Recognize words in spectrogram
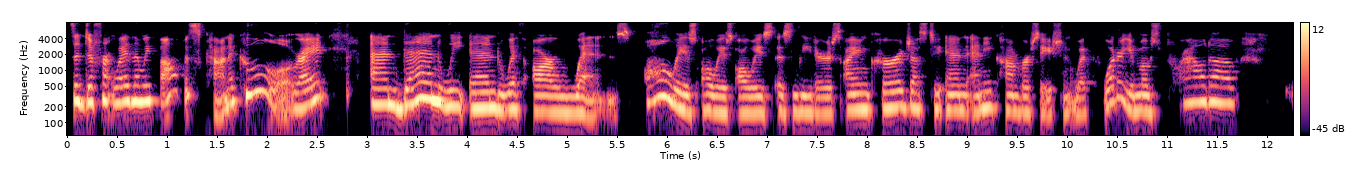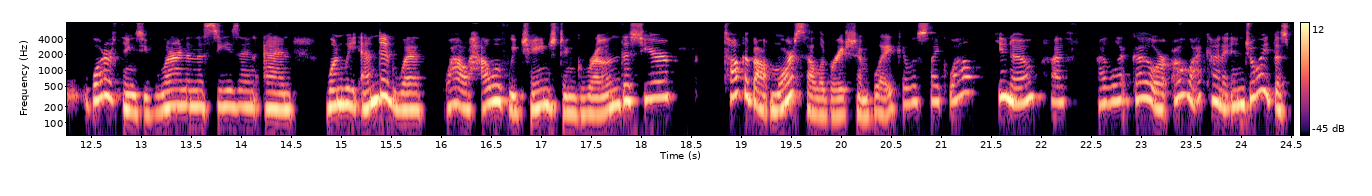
it's a different way than we thought was kind of cool, right? And then we end with our wins. Always, always, always, as leaders, I encourage us to end any conversation with what are you most proud of? What are things you've learned in the season? And when we ended with, wow, how have we changed and grown this year? Talk about more celebration, Blake. It was like, well, you know, I've I've let go, or oh, I kind of enjoyed this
